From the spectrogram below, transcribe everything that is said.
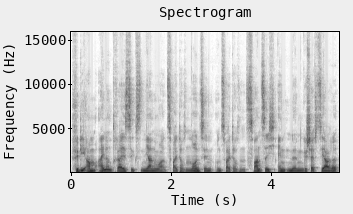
Für die am 31. Januar 2019 und 2020 endenden Geschäftsjahre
